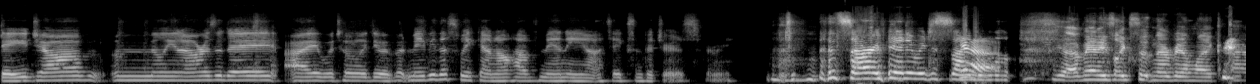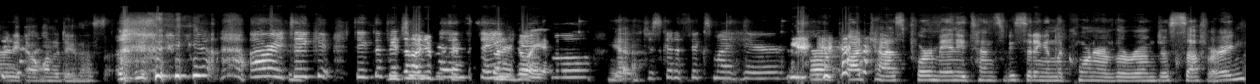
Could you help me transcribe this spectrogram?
day job a million hours a day, I would totally do it. But maybe this weekend I'll have Manny uh, take some pictures for me. Sorry, Manny, we just signed Yeah. up. Yeah, Manny's like sitting there being like, I already don't want to do this. yeah. All right, take it. Take the picture. 100% and say gonna enjoy it. Yeah. I just gotta fix my hair. For our podcast, poor Manny tends to be sitting in the corner of the room just suffering.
